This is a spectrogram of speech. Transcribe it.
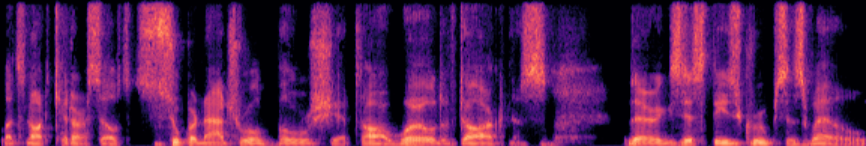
let's not kid ourselves, supernatural bullshit, our world of darkness, there exist these groups as well.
